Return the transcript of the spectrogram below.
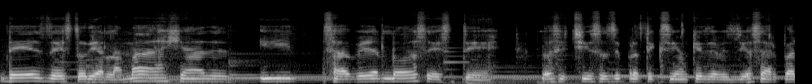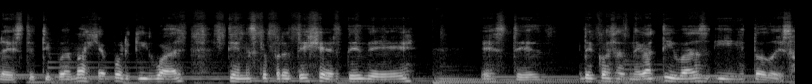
desde estudiar la magia y saberlos, este, los hechizos de protección que debes de usar para este tipo de magia porque igual tienes que protegerte de este de cosas negativas y todo eso.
